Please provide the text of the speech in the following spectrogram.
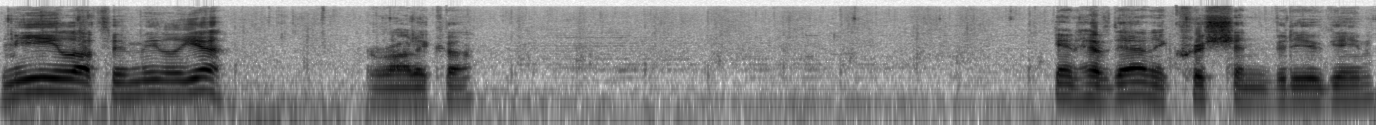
Mi la familia. Erotica. Can't have that in a Christian video game.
